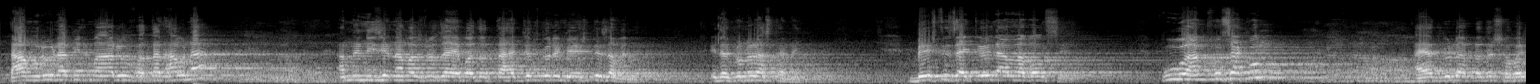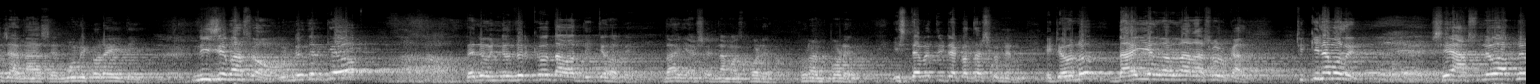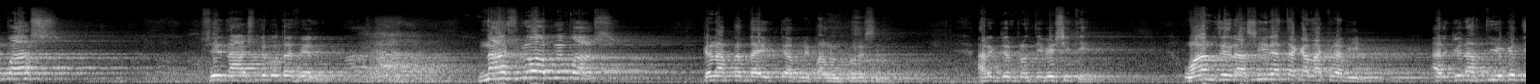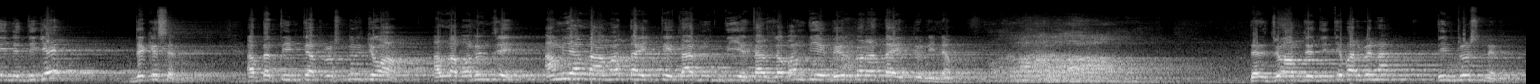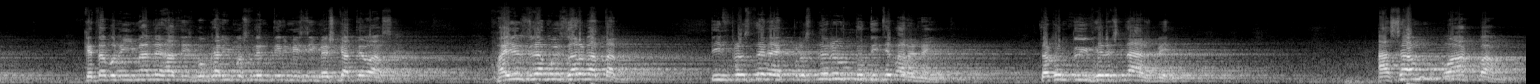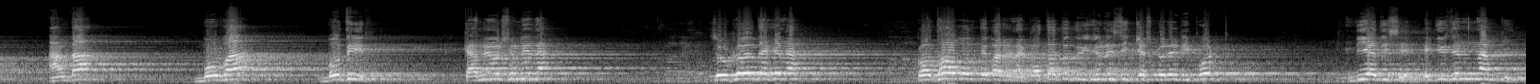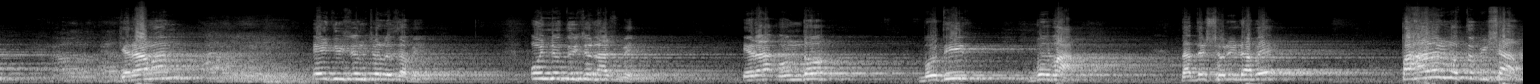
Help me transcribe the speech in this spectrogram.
তামরুন আবিল মারুফ হতান হাও না আপনি নিজে নামাজ, রোজা এবাদত তাহাজ্জুদ করে বেহেশতে যাবেন। এটার কোনো রাস্তা নেই। বেহেশতে যাইতে হইলে আল্লাহ বলছে, কু আনফুসাকুম আয়াতগুলো আপনাদের সবাই জানা আছে, মনে করাই দিই। নিজে বাঁচাও, অন্যদেরকেও তাহলে অন্যদেরকেও দাওয়াত দিতে হবে। ভাই, আসেন, নামাজ পড়েন, কোরআন পড়েন। ইসলামের দুইটা কথা শুনেন। এটা হলো দায়ী আল্লাহর আসল কাজ। ঠিক কিনা বলেন? সে আসলেও আপনি পাস, সে না আসলে বোধহয় ফেল? না আসলেও আপনি পাস। কেন আপনার দায়িত্ব আপনি পালন করেছেন। আরেকজন প্রতিবেশীকে ওয়ান যে রাশিরা টাকা লাকরাবিন আরেকজন আত্মীয়কে দিনের দিকে ডেকেছেন। আপনার তিনটা প্রশ্নের জবাব। আল্লাহ বলেন যে, আমি আল্লাহ আমার দায়িত্বে তার মুখ দিয়ে, তার জবান দিয়ে বের করার দায়িত্ব নিলাম। তার জবাব যে দিতে পারবে না, তিন প্রশ্নের। কেতাবুল ইমানের হাদিস, বুখারি, মুসলিম, তিরমিজি, মেশকাতেও আছে। ফাইজ রাবু জরবাতান তিন প্রশ্নের, এক প্রশ্নের উত্তর দিতে পারে নাই। তখন দুই ফেরেস্তা আসবে। আসাম ও আকবাম আন্দা বোবা বধির কানেও শুনে না, চোখেও দেখে না, কথাও বলতে পারে না। কথা তো দুইজনে জিজ্ঞেস করে রিপোর্ট দিয়া দিছে। এই দুইজনের নাম কি? কেরামান? এই দুইজন চলে যাবে। অন্য দুইজন আসবে। এরা অন্ধ, বধির বোবা। তাদের শরীর হবে পাহাড়ের মতো বিশাল।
